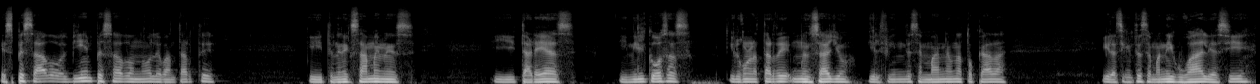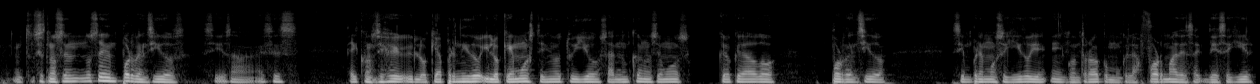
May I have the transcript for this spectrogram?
Es pesado, es bien pesado, ¿no? Levantarte y tener exámenes y tareas y mil cosas. Y luego en la tarde un ensayo y el fin de semana una tocada. Y la siguiente semana igual y así. Entonces no se, no se den por vencidos. Sí, o sea, ese es el consejo y lo que he aprendido y lo que hemos tenido tú y yo. O sea, nunca nos hemos, creo que, dado por vencido siempre hemos seguido y encontrado como que la forma de, de seguir.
